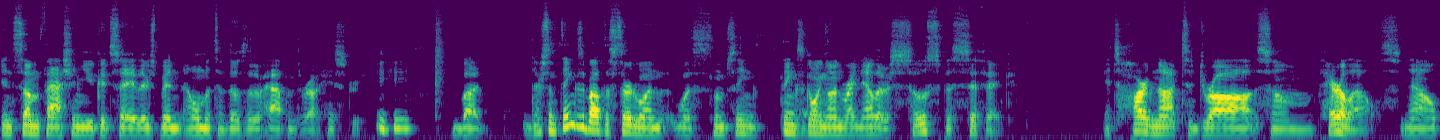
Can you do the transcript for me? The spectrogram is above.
in some fashion, you could say there's been elements of those that have happened throughout history. hmm But there's some things about this third one with some thing, things going on right now that are so specific. It's hard not to draw some parallels. Now,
